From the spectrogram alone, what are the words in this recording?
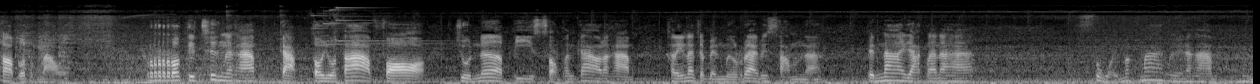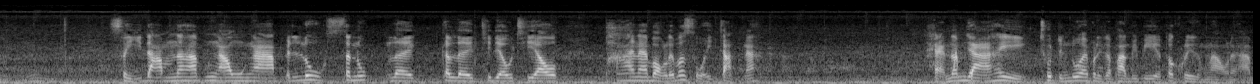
ชอบรถของเรา รถติดชึ่งนะครับ กับ Toyota For Junior ปี 2009 นะครับคันนี้น่าจะเป็นมือแรกที่ซ้ำนะ เป็นหน้ายักษ์แล้วนะฮะ สวยมาก ๆ เลยนะครับ สีดำนะครับ เงางาเป็นลูกสนุกเลยกันเลยทีเดียวเชียว ภายในบอกเลยว่าสวยจัดนะแถมน้ำยาให้อีกชุดหนึ่งด้วยผลิตภัณฑ์บีบีตัวครีนของเรานะครับ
